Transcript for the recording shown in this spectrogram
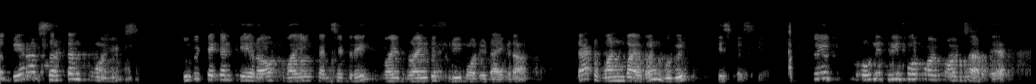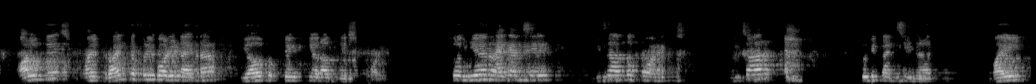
So there are certain points to be taken care of while considering, while drawing the free body diagram that one by one we will discuss here. So if only three, four points are there. Always while drawing the free body diagram, you have to take care of this point. So here I can say these are the points which are to be considered while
